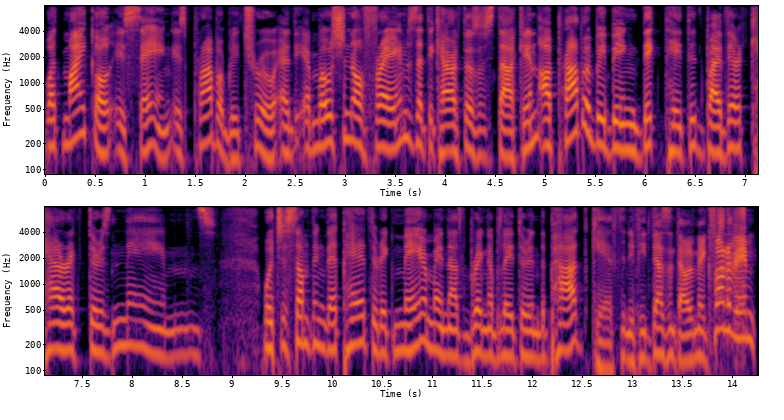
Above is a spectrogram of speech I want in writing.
What Michael is saying is probably true, and the emotional frames that the characters are stuck in are probably being dictated by their characters' names, which is something that Patrick may or may not bring up later in the podcast, and if he doesn't, I will make fun of him.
